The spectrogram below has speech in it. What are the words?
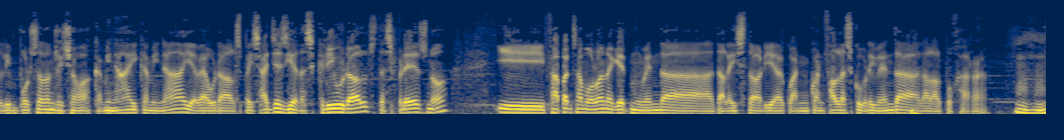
l'impulsa doncs, això, a caminar i caminar i a veure els paisatges i a descriure'ls després, no? i fa pensar molt en aquest moment de, de la història, quan, quan fa el descobriment de, de l'Alpujarra. Uh -huh.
